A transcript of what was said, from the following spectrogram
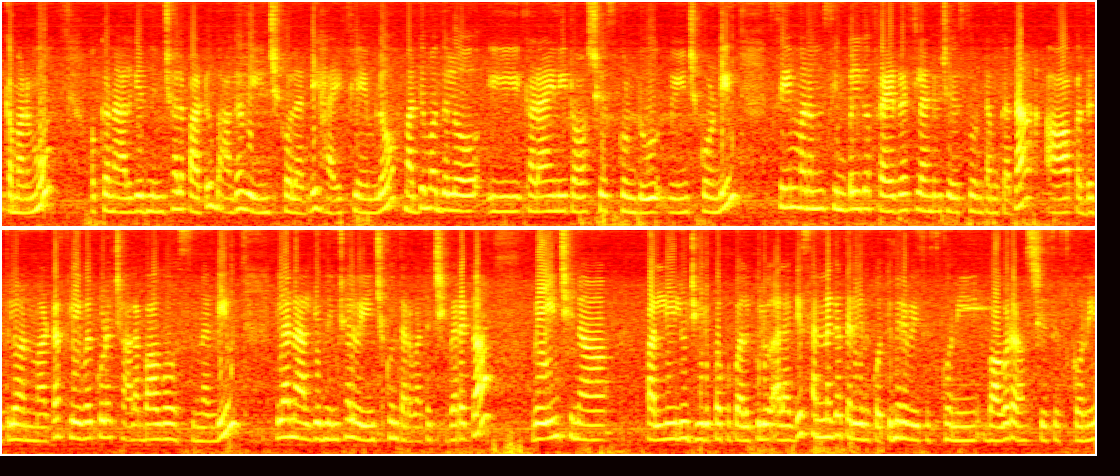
ఇక మనము ఒక నాలుగైదు నిమిషాల పాటు బాగా వేయించుకోవాలండి హై ఫ్లేమ్లో. మధ్య మధ్యలో ఈ కడాయిని టాస్ చేసుకుంటూ వేయించుకోండి. సేమ్ మనం సింపుల్గా ఫ్రైడ్ రైస్ లాంటివి చేస్తూ ఉంటాం కదా ఆ పద్ధతిలో అన్నమాట. ఫ్లేవర్ కూడా చాలా బాగా వస్తుందండి. ఇలా నాలుగైదు నిమిషాలు వేయించుకున్న తర్వాత చివరగా వేయించిన పల్లీలు జీడిపప్పు పలుకులు అలాగే సన్నగా తరిగిన కొత్తిమీర వేసేసుకొని బాగా రాస్ చేసేసుకొని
